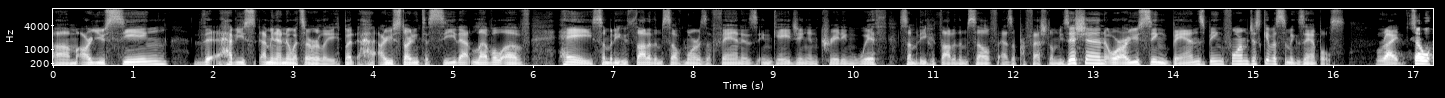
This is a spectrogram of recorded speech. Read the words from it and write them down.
Um, are you seeing the, have you i mean i know it's early but are you starting to see that level of hey, somebody who thought of themselves more as a fan is engaging and creating with somebody who thought of themselves as a professional musician? Or are you seeing bands being formed? Just give us some examples. Right. So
